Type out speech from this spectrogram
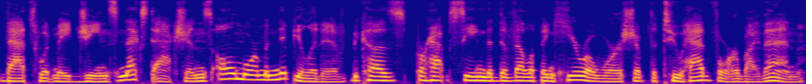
That's what made Jean's next actions all more manipulative because, perhaps seeing the developing hero worship the two had for her by then,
